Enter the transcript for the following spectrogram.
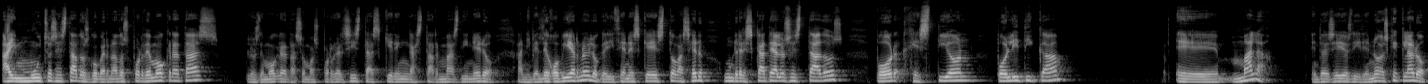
hay muchos estados gobernados por demócratas, los demócratas son más progresistas, quieren gastar más dinero a nivel de gobierno y lo que dicen es que esto va a ser un rescate a los estados por gestión política eh, mala. Entonces ellos dicen, no, es que claro,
